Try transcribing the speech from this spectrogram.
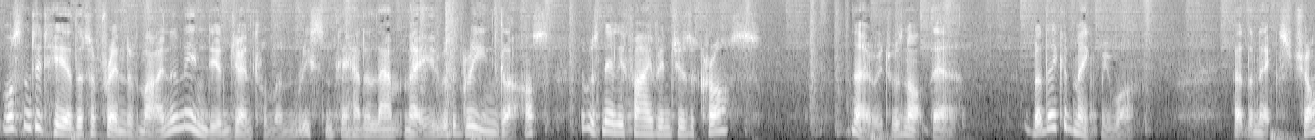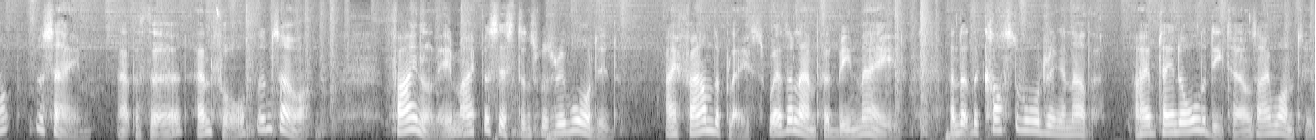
"Wasn't it here that a friend of mine, an Indian gentleman, recently had a lamp made with a green glass that was nearly five inches across?' No, it was not there. But they could make me one. At the next shop the same. At the third and fourth, and so on. Finally my persistence was rewarded. I found the place where the lamp had been made, and at the cost of ordering another I obtained all the details I wanted.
